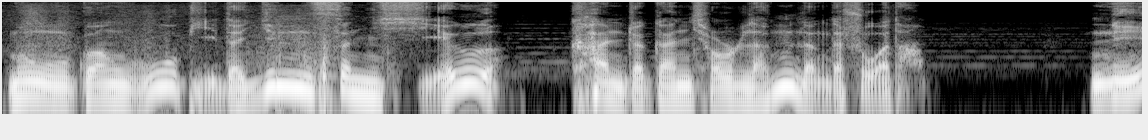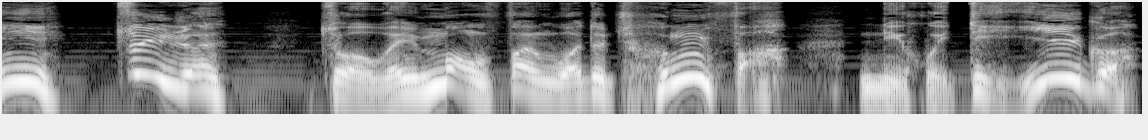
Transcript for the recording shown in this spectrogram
目光无比的阴森邪恶，看着甘球冷冷的说道：“你罪人！”作为冒犯我的惩罚，你会第一个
